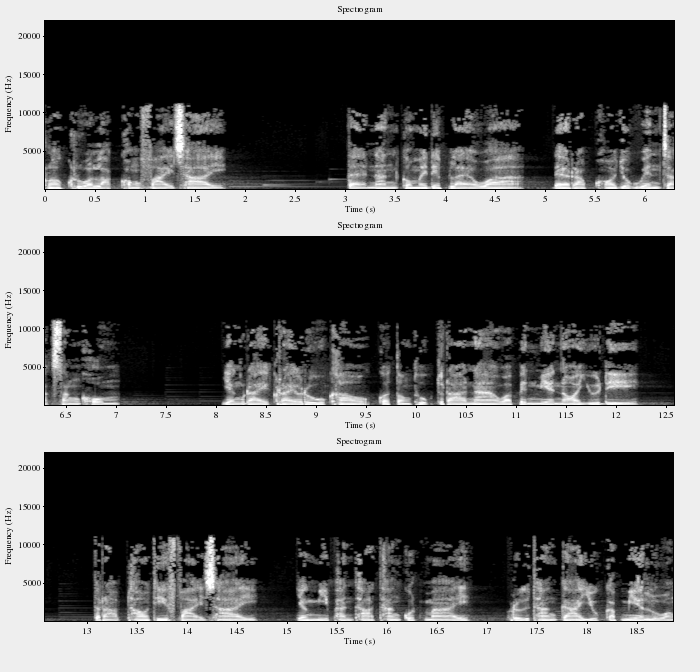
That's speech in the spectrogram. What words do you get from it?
ครอบครัวหลักของฝ่ายชาย แต่นั่นก็ไม่ได้แปลว่า ได้รับข้อยกเว้นจากสังคม อย่างไรใครรู้เข้าก็ต้องถูกตราหน้าว่าเป็นเมียน้อยอยู่ดี ตราบเท่าที่ฝ่ายชาย ยังมีพันธะทางกฎหมาย หรือทางกายอยู่กับเมียหลวง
